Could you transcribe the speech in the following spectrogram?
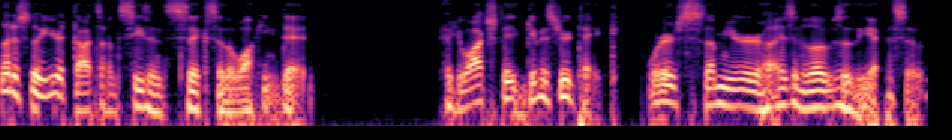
Let us know your thoughts on season 6 of The Walking Dead. Have you watched it? Give us your take. What are some of your highs and lows of the episode?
